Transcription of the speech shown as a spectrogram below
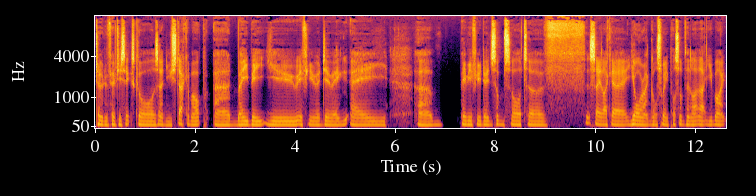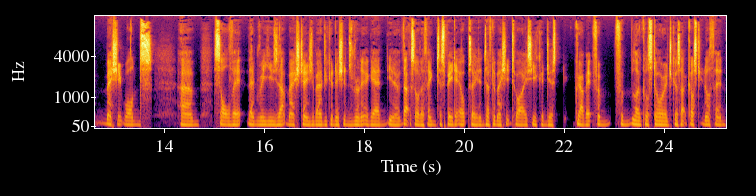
256 cores and you stack them up and maybe you if you are doing a um, maybe if you're doing some sort of say like a your angle sweep or something like that you might mesh it once um, solve it, then reuse that mesh, change the boundary conditions, run it again, you know, that sort of thing to speed it up so you didn't have to mesh it twice. You could just grab it from, from local storage because that cost you nothing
